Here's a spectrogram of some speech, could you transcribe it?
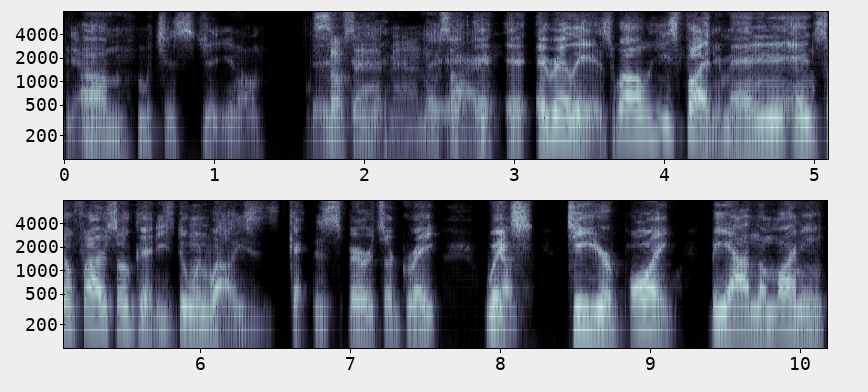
Yeah. Um, which is you know So it- sad, man. I'm it- sorry. It, it- it really is. Well, he's fighting, man, and, and so far so good. He's doing well. He's his spirits are great. Which, to your point, beyond the money.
